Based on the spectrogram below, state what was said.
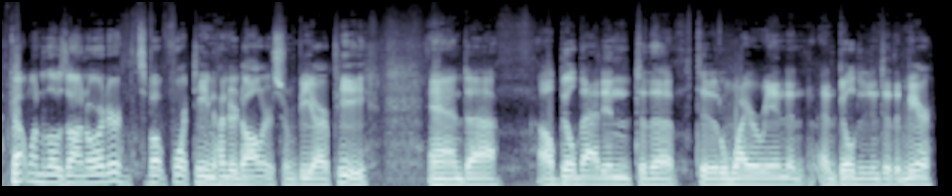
I've got one of those on order. It's about $1,400 from BRP, and uh, I'll build that into the, to wire in and, and build it into the mirror,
